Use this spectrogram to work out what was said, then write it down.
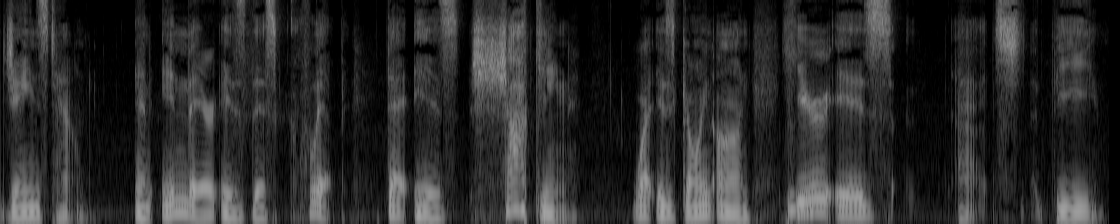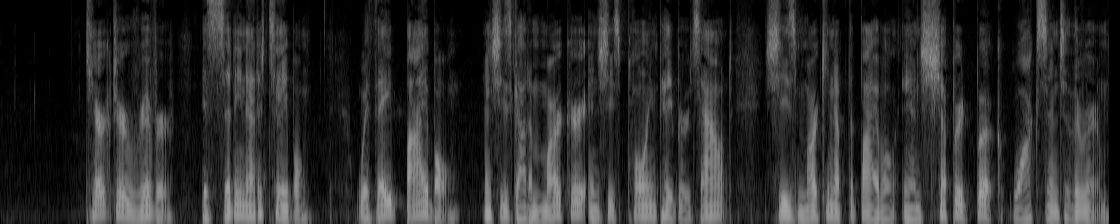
Jaynestown. And in there is this clip that is shocking what is going on. Here is uh, the character River is sitting at a table with a Bible, and she's got a marker and she's pulling papers out. She's marking up the Bible, and Shepherd Book walks into the room.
